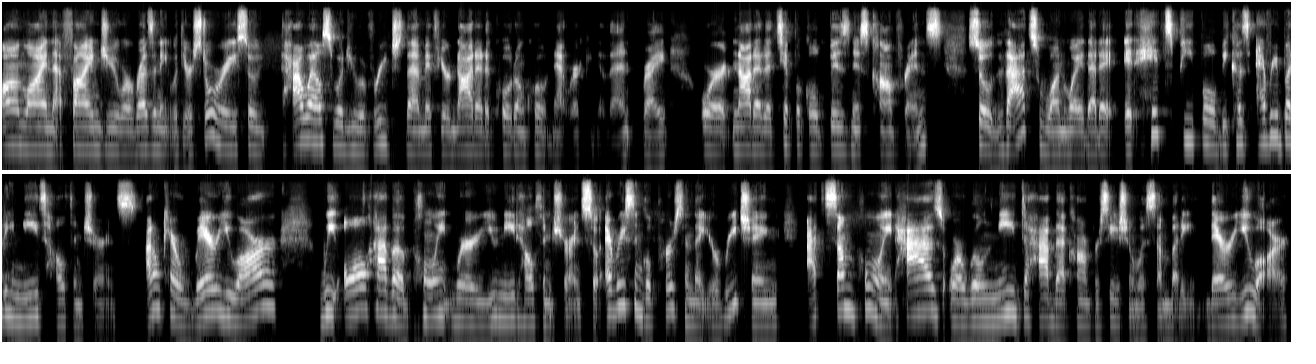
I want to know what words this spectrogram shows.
online that find you or resonate with your story. So, how else would you have reached them if you're not at a quote unquote networking event, right? Or not at a typical business conference? So, that's one way that it, it hits people because everybody needs health insurance. I don't care where you are, we all have a point where you need health insurance. So, every single person that you're reaching at some point has or will need to have that conversation with somebody. There you are.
